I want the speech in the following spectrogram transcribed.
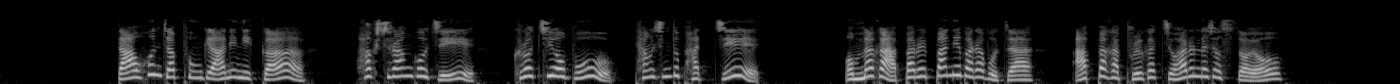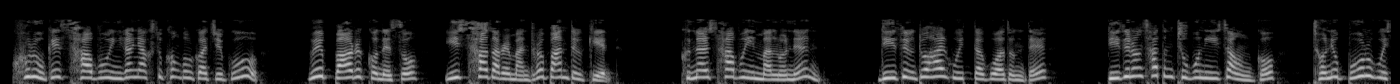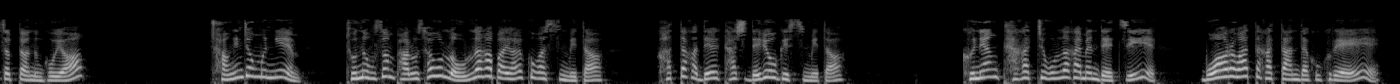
나 혼자 푼 게 아니니까 확실한 거지. 그렇지, 여보. 당신도 봤지? 엄마가 아빠를 빤히 바라보자 아빠가 불같이 화를 내셨어요. 그러게 사부인이랑 약속한 걸 가지고 왜 말을 꺼내서 이 사다를 만들어 만들긴. 그날 사부인 말로는 니들도 알고 있다고 하던데 니들은 사등 두 분이 온거 전혀 모르고 있었다는 거야? 장인 장모님, 저는 우선 바로 서울로 올라가 봐야 할 것 같습니다. 갔다가 내일 다시 내려오겠습니다. 그냥 다 같이 올라가면 되지. 뭐하러 왔다 갔다 한다고 그래?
